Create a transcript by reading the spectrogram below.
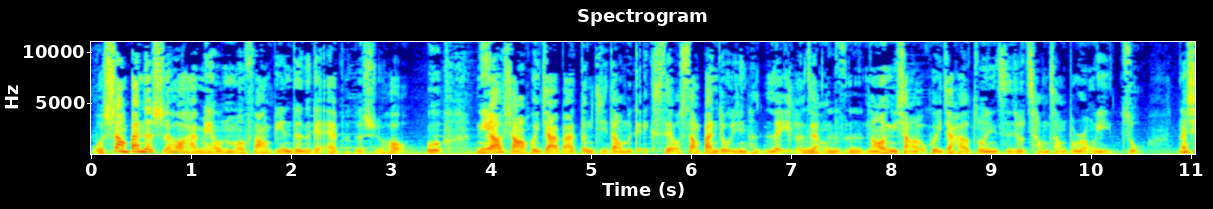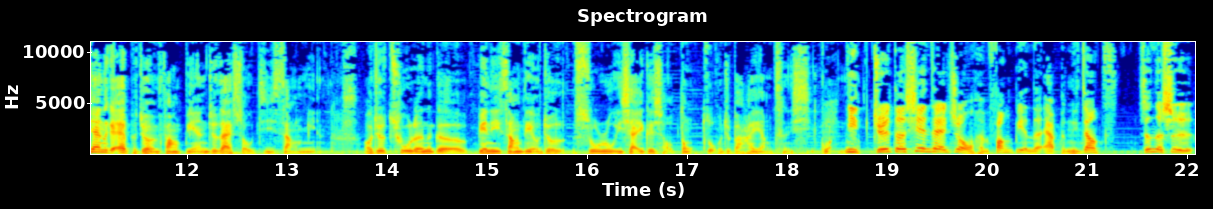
我上班的时候还没有那么方便的那个 app 的时候，我你要想要回家把它登记到那个 Excel，上班就已经很累了这样子。嗯嗯嗯。然后你想要回家还要做一次，就常常不容易做。那现在那个 app 就很方便，就在手机上面，我就出了那个便利商店，我就输入一下一个小动作，我就把它养成习惯。你觉得现在这种很方便的 app，你这样子真的是？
